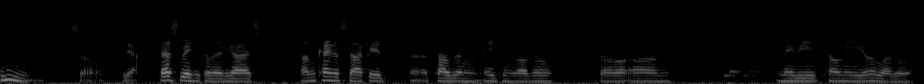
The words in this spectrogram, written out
so yeah, that's basically it guys. I'm kind of stuck at uh, 1018 level, so um, maybe tell me your level.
